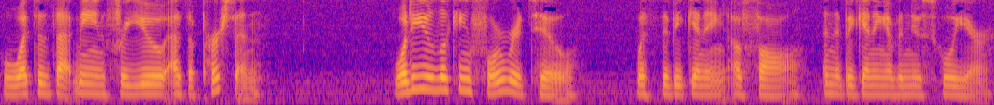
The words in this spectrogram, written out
What does that mean for you as a person? What are you looking forward to with the beginning of fall and the beginning of a new school year?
